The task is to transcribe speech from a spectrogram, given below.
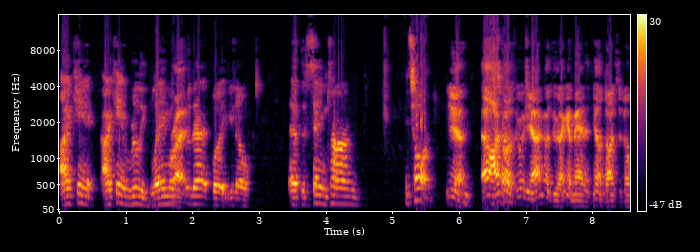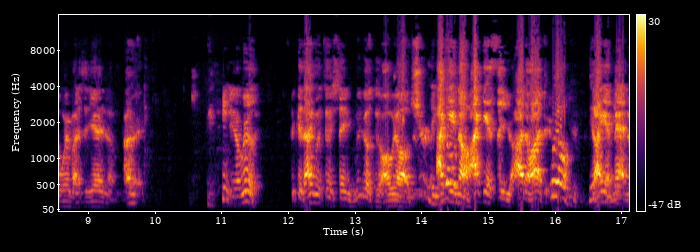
I can't. I can't really blame them Right. for that. But you know, at the same time, It's hard. Yeah. Oh, I go through. it. Yeah, I go through. it. I get mad at him. Don said, "Don't worry about it." I said, "Yeah, no, all right." you know, really, because I go through the same. We go through all we all do. Surely, I can't. don't- No, I can't say you. I know I do. We all do. I get mad.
